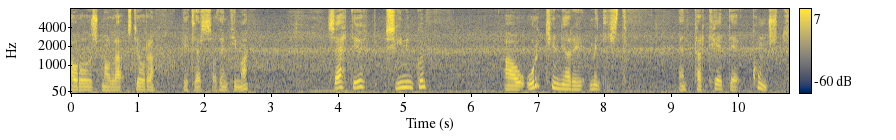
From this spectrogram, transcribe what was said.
áróðusmála stjóra Hitlers á þeim tíma setti upp síningum á úrkynjari myndlist entartete kunst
